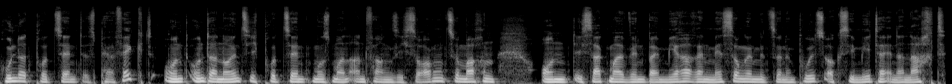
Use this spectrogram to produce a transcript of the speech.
100 Prozent ist perfekt und unter 90 Prozent muss man anfangen, sich Sorgen zu machen. Und ich sag mal, wenn bei mehreren Messungen mit so einem Pulsoximeter in der Nacht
